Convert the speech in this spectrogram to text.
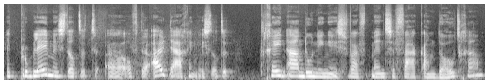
het probleem is dat het, uh, of de uitdaging is dat het geen aandoening is waar mensen vaak aan doodgaan.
